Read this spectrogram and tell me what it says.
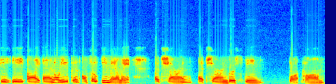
T E I N, or you can also email me at Sharon at SharonBurstein.com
